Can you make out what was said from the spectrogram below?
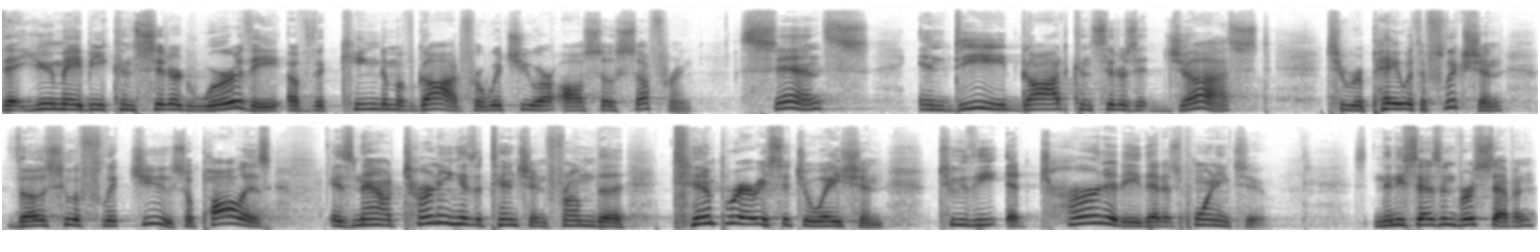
that you may be considered worthy of the kingdom of God for which you are also suffering. Since indeed God considers it just to repay with affliction those who afflict you. So Paul is, is now turning his attention from the temporary situation to the eternity that it's pointing to. And then he says in verse 7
